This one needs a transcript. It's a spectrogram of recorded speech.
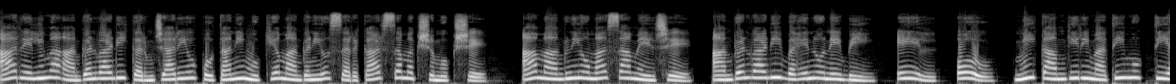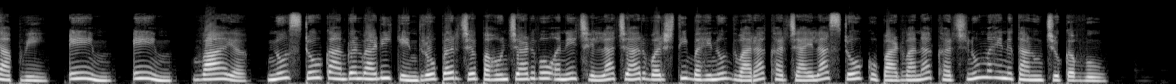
આ રેલીમાં આંગણવાડી કર્મચારીઓ પોતાની મુખ્ય માંગણીઓ સરકાર સમક્ષ મૂકશે. આ માંગણીઓમાં સામેલ છે. આંગણવાડી બહેનોને બી. એલ, ઓ, ની કામગીરીમાંથી મુક્તિ આપવી. એમ એમ, વાય, નો સ્ટોક આંગણવાડી કેન્દ્રો પર જ પહોંચાડવો અને છેલ્લા ચાર વર્ષથી બહેનો દ્વારા ખર્ચાયેલા સ્ટોક ઉપાડવાના ખર્ચનું મહેનતાણું ચૂકવવું.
